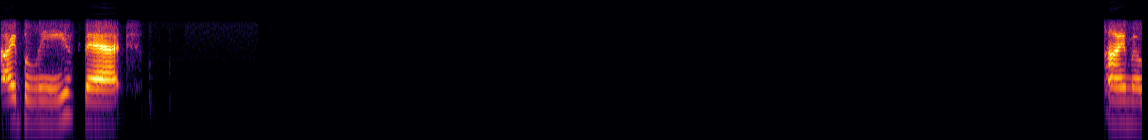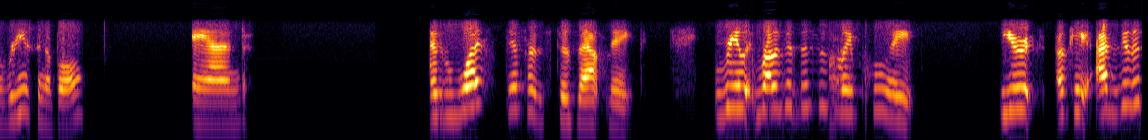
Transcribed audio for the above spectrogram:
I believe that I'm a reasonable and and what difference does that make? Really, Rhonda, this is my point. You're okay. I'm going to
